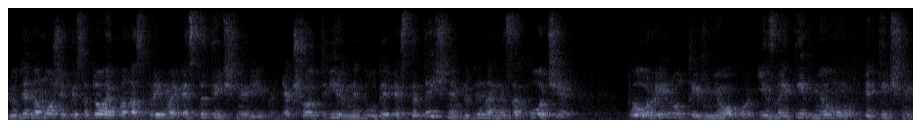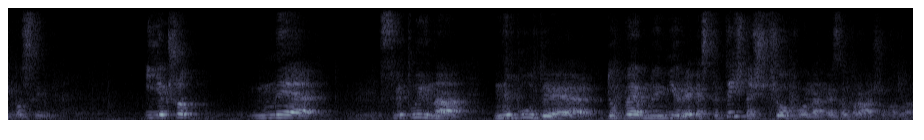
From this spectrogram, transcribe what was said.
людина може після того, як вона сприйме естетичний рівень. Якщо твір не буде естетичним, людина не захоче поринути в нього і знайти в ньому етичний посил. І якщо не світлина не буде до певної міри естетична, що б вона не зображувала,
